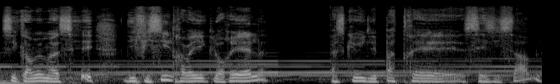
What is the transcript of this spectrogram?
C'est quand même assez difficile de travailler avec le réel parce qu'il n'est pas très saisissable.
